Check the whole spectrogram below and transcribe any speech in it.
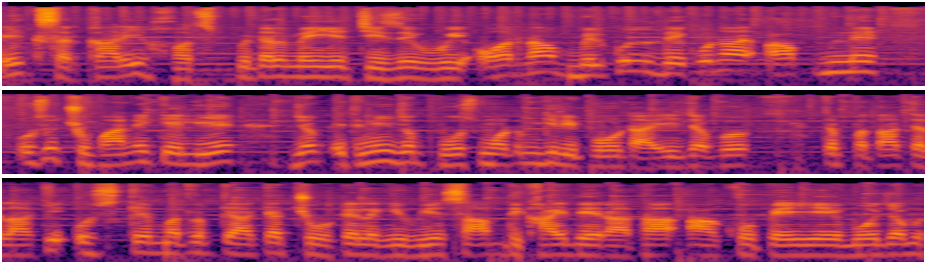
एक सरकारी हॉस्पिटल में ये चीज़ें हुई। और ना, बिल्कुल देखो ना, आपने उसे छुपाने के लिए जब इतनी, जब पोस्टमार्टम की रिपोर्ट आई, जब जब पता चला कि उसके मतलब क्या क्या चोटें लगी हुई है, साफ़ दिखाई दे रहा था आँखों पे ये, वो जब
